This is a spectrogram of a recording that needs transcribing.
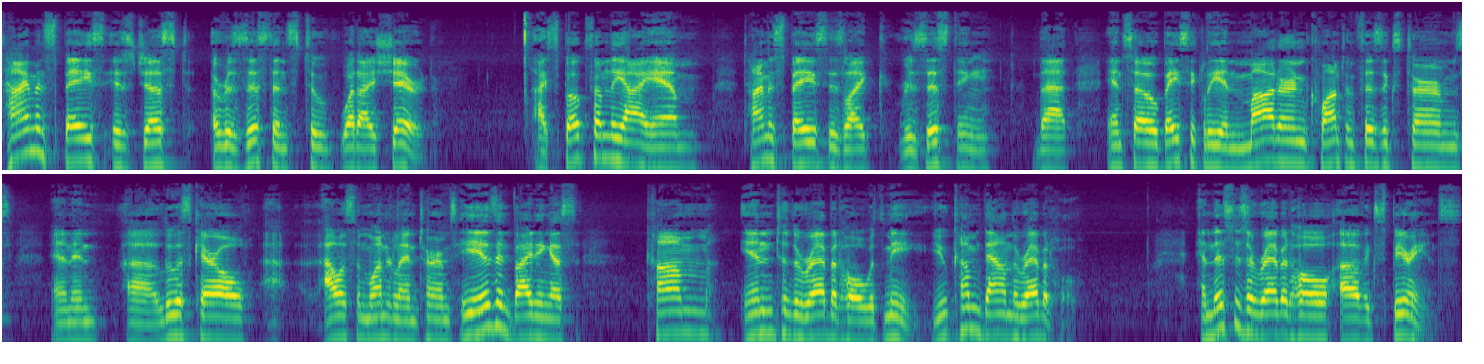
time and space is just a resistance to what I shared. I spoke from the I am. Time and space is like resisting that. And so basically in modern quantum physics terms and in uh, Lewis Carroll, Alice in Wonderland terms, he is inviting us, come into the rabbit hole with me. You come down the rabbit hole. And this is a rabbit hole of experience.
